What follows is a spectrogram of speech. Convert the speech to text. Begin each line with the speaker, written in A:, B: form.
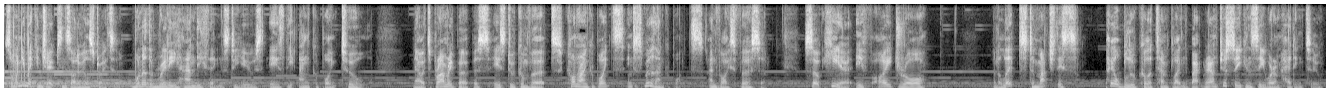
A: So when you're making shapes inside of Illustrator, one of the really handy things to use is the anchor point tool. Now its primary purpose is to convert corner anchor points into smooth anchor points and vice versa. So here, if I draw an ellipse to match this pale blue colour template in the background, just so you can see where I'm heading to.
